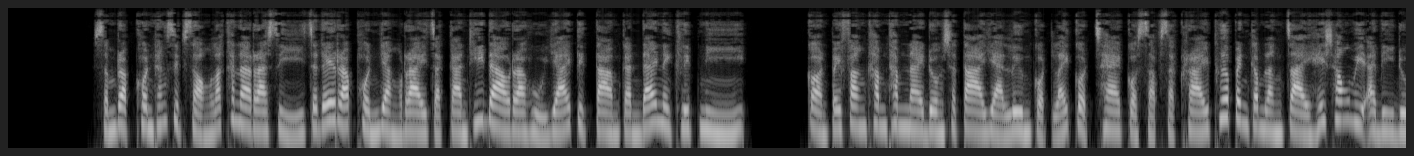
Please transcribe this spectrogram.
2569 สำหรับคนทั้ง 12 ลัคนาราศีจะได้รับผลอย่างไรจากการที่ดาวราหูย้ายติดตามกันได้ในคลิปนี้ ก่อนไปฟังคำทำนายดวงชะตาอย่าลืมกดไลค์ กดแชร์ กด Subscribe เพื่อเป็นกำลังใจให้ช่อง VRD ดู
